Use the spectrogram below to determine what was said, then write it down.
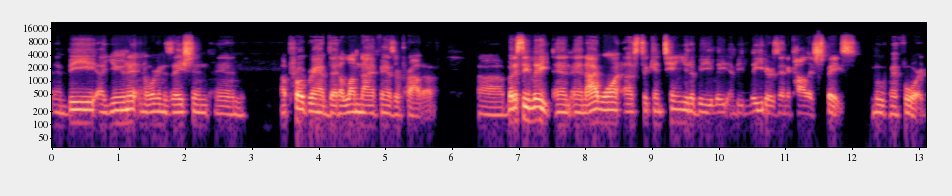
and be a unit, an organization, and a program that alumni and fans are proud of. Uh, but it's elite, and and I want us to continue to be elite and be leaders in the college space moving forward.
